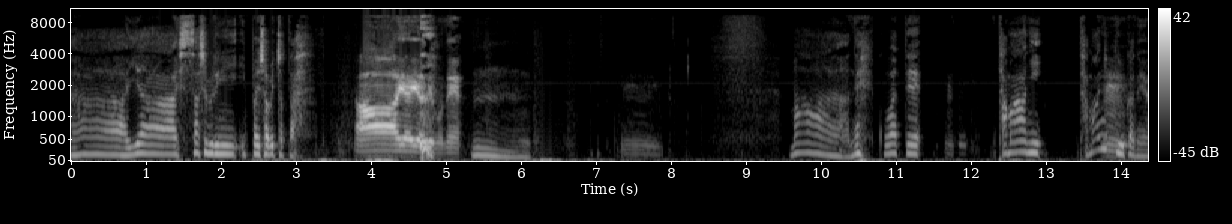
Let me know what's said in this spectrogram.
ああ、いやー、久しぶりにいっぱい喋っちゃった。ああ、いやいや、でもね。うん。うん。まあね、こうやって、たまに、たまにっていうかね、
